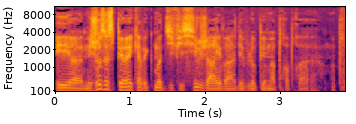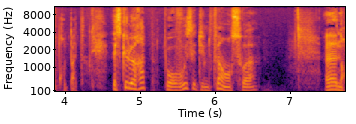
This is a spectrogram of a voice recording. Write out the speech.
Et euh, mais j'ose espérer qu'avec mode difficile, j'arrive à développer ma propre, euh, ma propre patte. Est-ce que le rap, pour vous, c'est une fin en soi? Euh, non.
